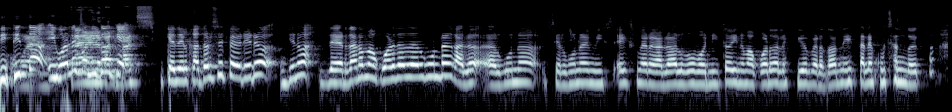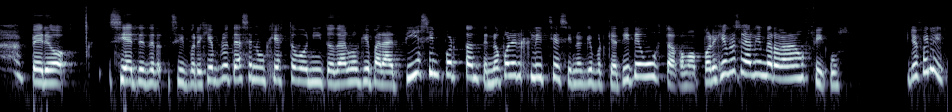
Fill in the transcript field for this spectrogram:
Distinto, Bueno, igual es bonito que, que del 14 de febrero, yo no, de verdad no me acuerdo de algún regalo, alguno, si alguno de mis ex me regaló algo bonito y no me acuerdo, les pido perdón y están escuchando esto, pero si, te- si, por ejemplo te hacen un gesto bonito de algo que para ti es importante, no por el cliché, sino que porque a ti te gusta, como por ejemplo si alguien me regalara un ficus, yo feliz,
